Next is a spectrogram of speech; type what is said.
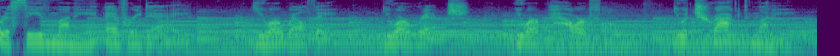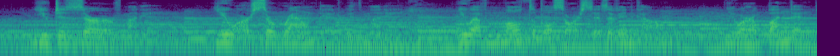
Receive money every day. You are wealthy. You are rich. You are powerful. You attract money. You deserve money. You are surrounded with money. You have multiple sources of income. You are abundant.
